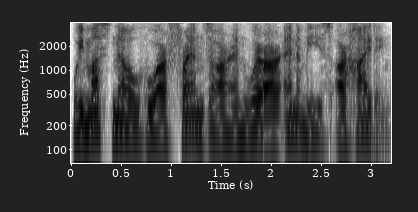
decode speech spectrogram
we must know who our friends are and where our enemies are hiding.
